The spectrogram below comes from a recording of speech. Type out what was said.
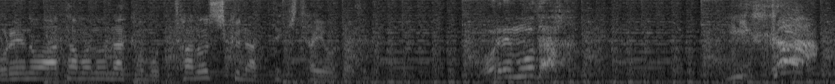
俺の頭の中も楽しくなってきたようだぜ。俺もだ。行くか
